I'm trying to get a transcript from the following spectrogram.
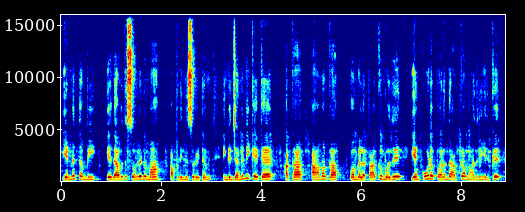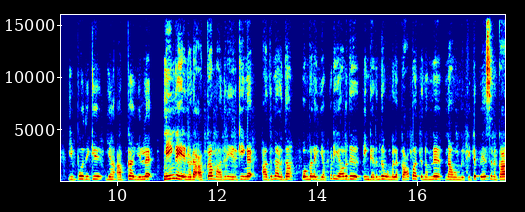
என்ன தம்பி ஏதாவது சொல்லணுமா? அப்படின்னு சொல்லிட்டு இங்க ஜனனி கேட்க அக்கா ஆமாக்கா உங்களை பார்க்கும்போது என் கூட பிறந்த அக்கா மாதிரி இருக்கு. இப்போதைக்கு என் அக்கா இல்லை. நீங்க என்னோட அக்கா மாதிரி இருக்கீங்க. அதனால தான் உங்களை எப்படியாவது இங்க இருந்து உங்களை காப்பாத்தணும்னு நான் உங்ககிட்ட பேசுறேக்கா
